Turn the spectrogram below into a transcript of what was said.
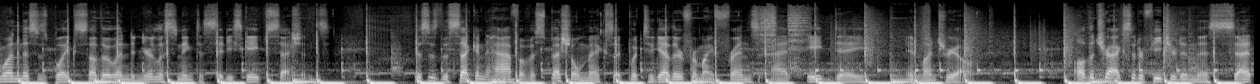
everyone, this is Blake Sutherland, and you're listening to Cityscape Sessions. This is the second half of a special mix I put together for my friends at 8 Day in Montreal. All the tracks that are featured in this set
